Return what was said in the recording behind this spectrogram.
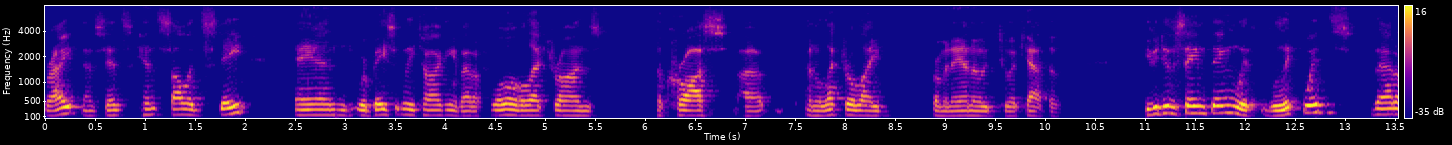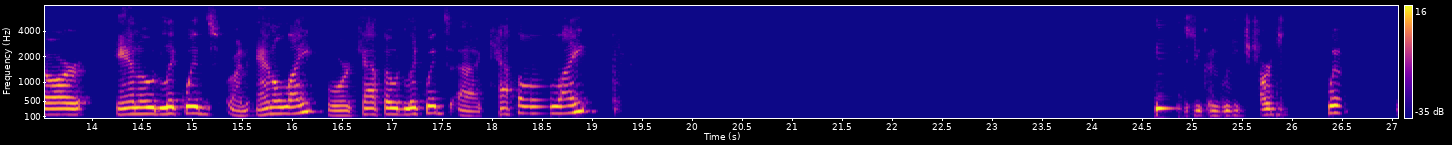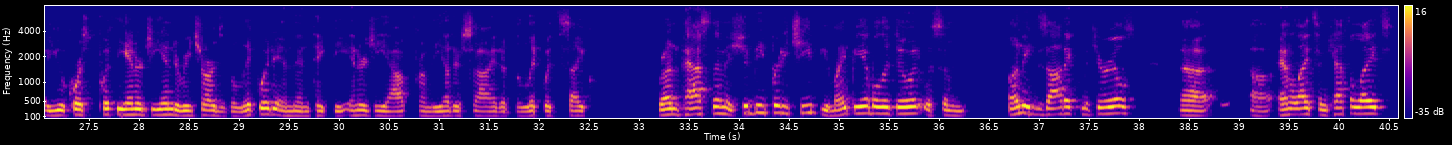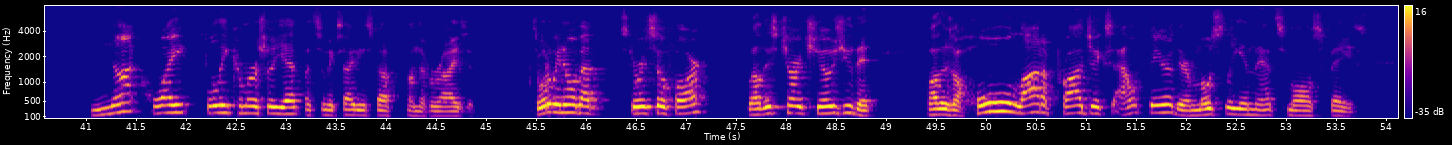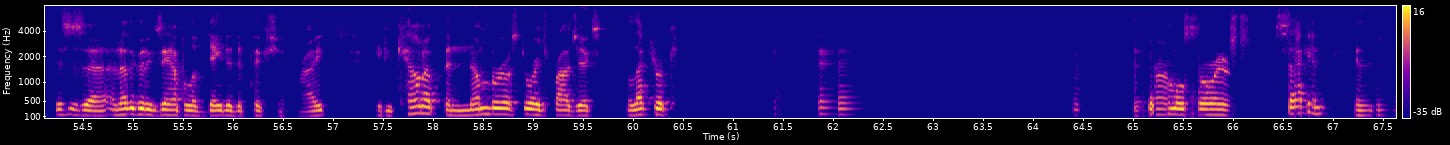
right? Hence, hence solid state and we're basically talking about a flow of electrons across uh, an electrolyte from an anode to a cathode. You could do the same thing with liquids that are anode liquids or an anolyte or cathode liquids, uh, catholyte. You can recharge liquid you of course put the energy in to recharge the liquid and then take the energy out from the other side of the liquid cycle. Run past them. It should be pretty cheap. You might be able to do it with some unexotic materials, uh, uh, anolytes and catholytes. Not quite fully commercial yet, but some exciting stuff on the horizon. So what do we know about storage so far? Well, this chart shows you that while there's a whole lot of projects out there, they're mostly in that small space. This is a, another good example of data depiction, right? If you count up the number of storage projects, electro thermal storage second, and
